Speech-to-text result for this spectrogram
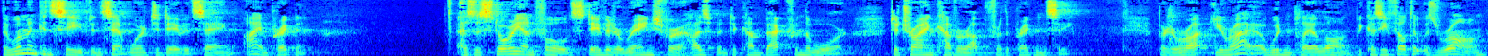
The woman conceived and sent word to David, saying, I am pregnant. As the story unfolds, David arranged for her husband to come back from the war to try and cover up for the pregnancy. But Uriah wouldn't play along because he felt it was wrong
